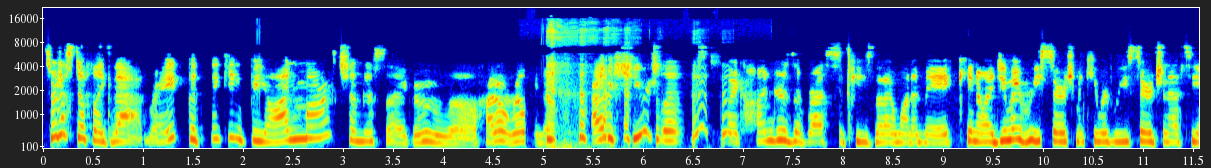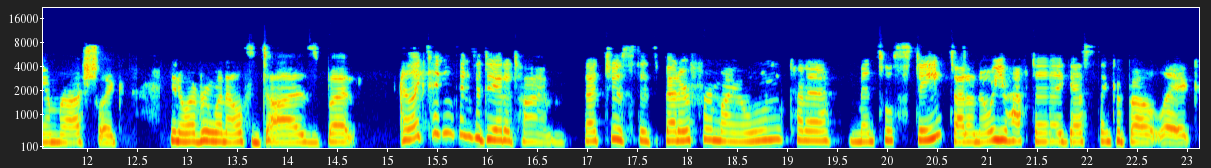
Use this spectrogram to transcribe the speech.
Sort of stuff like that, right? But thinking beyond March, I'm just like, ooh, well, I don't really know. I have a huge list, like hundreds of recipes that I want to make. You know, I do my research, my keyword research and SEMrush, like, you know, everyone else does. But I like taking things a day at a time. That just it's better for my own kind of mental state. I don't know. You have to, I guess, think about like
